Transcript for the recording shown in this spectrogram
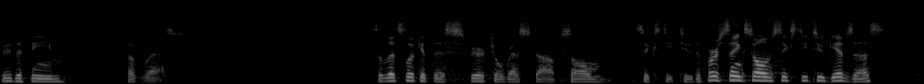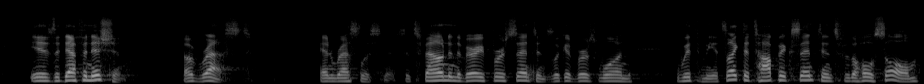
through the theme of rest. So let's look at this spiritual rest stop, Psalm 62. The first thing Psalm 62 gives us is a definition of rest and restlessness. It's found in the very first sentence. Look at verse 1 with me. It's like the topic sentence for the whole psalm,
